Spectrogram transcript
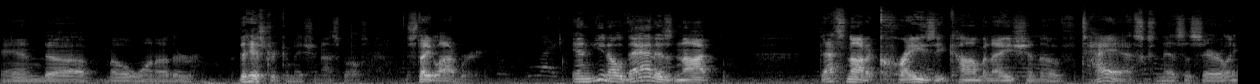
and uh, oh one other the history commission i suppose state library and you know that is not that's not a crazy combination of tasks necessarily,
